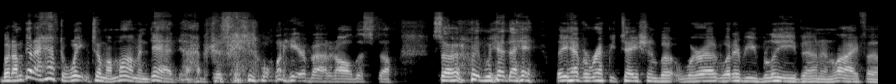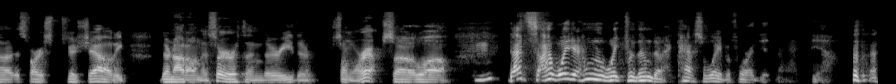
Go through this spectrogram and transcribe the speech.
but I'm going to have to wait until my mom and dad die because they don't want to hear about it, all this stuff. So we had they they have a reputation, but where whatever you believe in in life, uh, as far as spirituality, they're not on this earth and they're either somewhere else. So uh, mm-hmm. that's I waited. I want to wait for them to pass away before I did that. Yeah,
